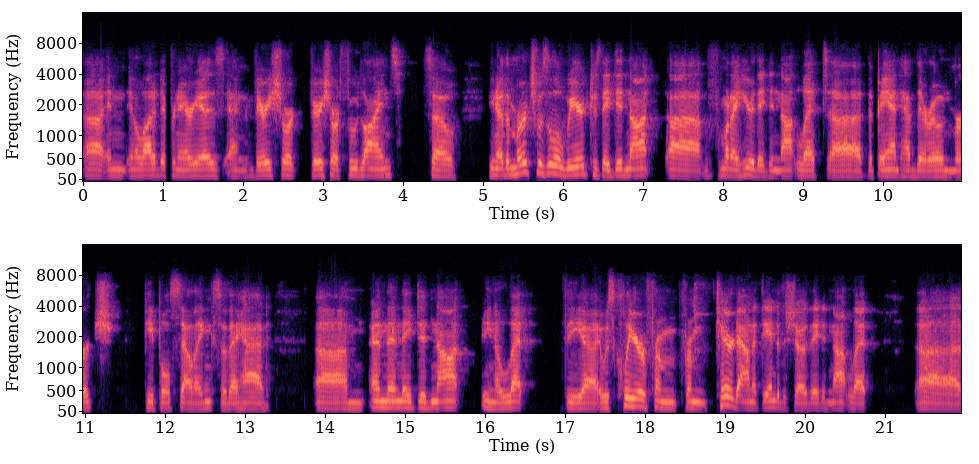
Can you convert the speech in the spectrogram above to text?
uh, in in a lot of different areas, and very short, very short food lines. So you know the merch was a little weird because they did not uh, from what i hear they did not let uh, the band have their own merch people selling. So they had, um, and then they did not, you know, let the. Uh, it was clear from from teardown at the end of the show they did not let uh,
